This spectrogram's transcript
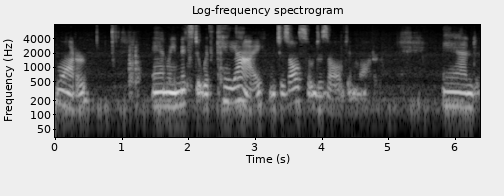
water, and we mixed it with KI, which is also dissolved in water. And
